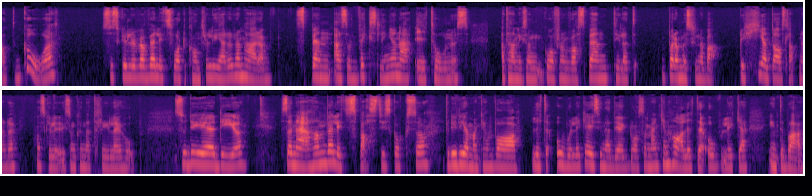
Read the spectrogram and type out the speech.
att gå så skulle det vara väldigt svårt att kontrollera de här spänn, alltså växlingarna i tonus. Att han liksom går från att vara spänd till att bara musklerna bara blir helt avslappnade. Han skulle liksom kunna trilla ihop. Så det är det. Sen är han väldigt spastisk också, för det är det man kan vara lite olika i sina diagnoser. Man kan ha lite olika, inte bara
